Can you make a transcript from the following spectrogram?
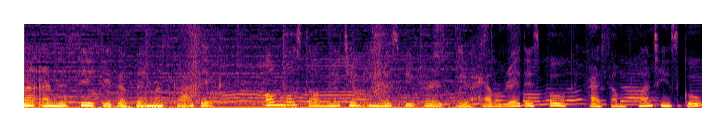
you. The Old Man and the Sea is a famous classic. Almost all native English speakers will have read this book at some point in school.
